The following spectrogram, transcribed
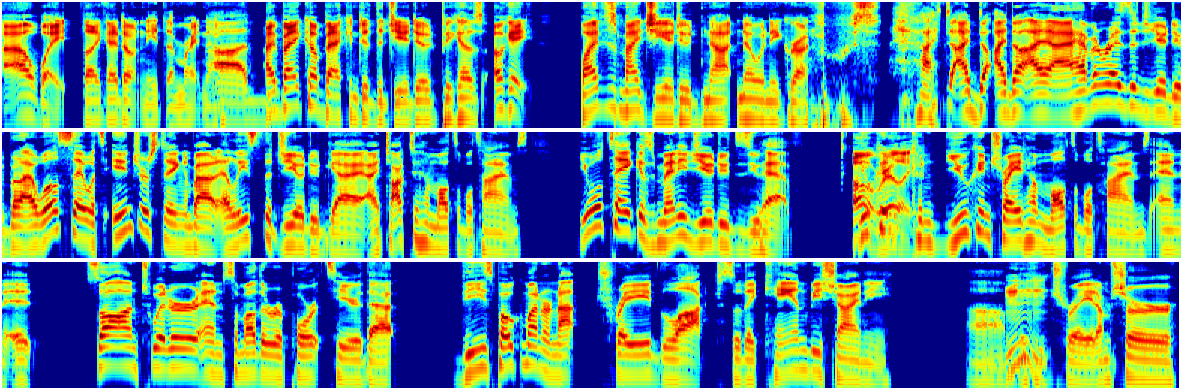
I'll wait. Like, I don't need them right now. uh, I might go back and do the Geodude because okay, why does my Geodude not know any ground moves? I, I, I, I, I haven't raised the Geodude, but I will say what's interesting about at least the Geodude guy, I talked to him multiple times. He will take as many Geodudes as you have. Oh, you can, really? Can, you can trade him multiple times, and it saw on Twitter and some other reports here that these Pokemon are not trade locked, so they can be shiny um, if you Mm. trade. I'm sure,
